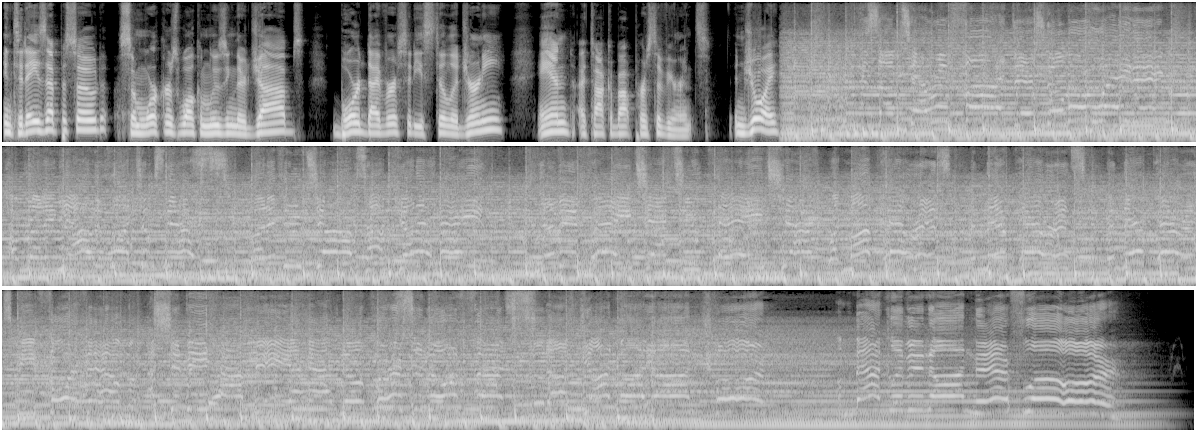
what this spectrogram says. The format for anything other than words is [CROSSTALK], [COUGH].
In today's episode, some workers welcome losing their jobs, board diversity is still a journey, and I talk about perseverance. Enjoy.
